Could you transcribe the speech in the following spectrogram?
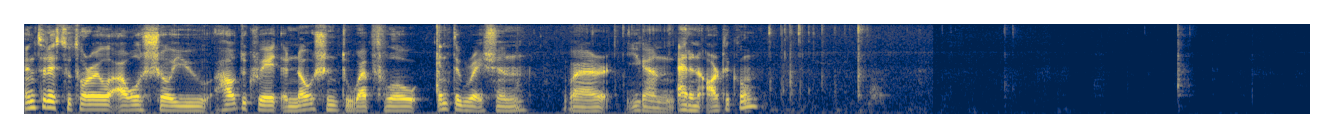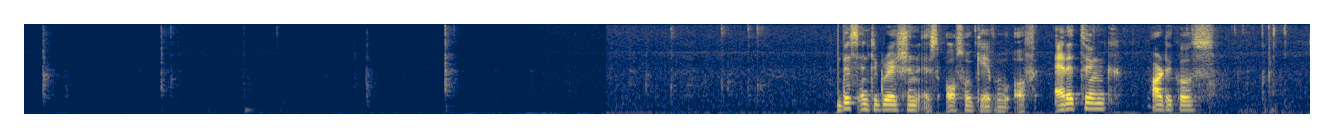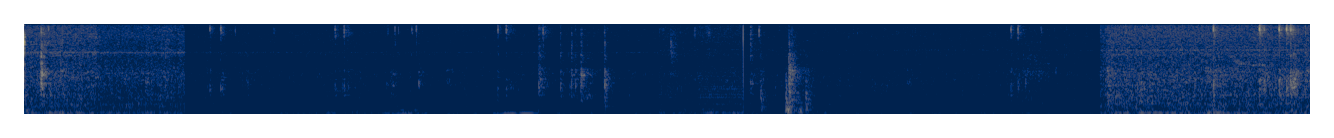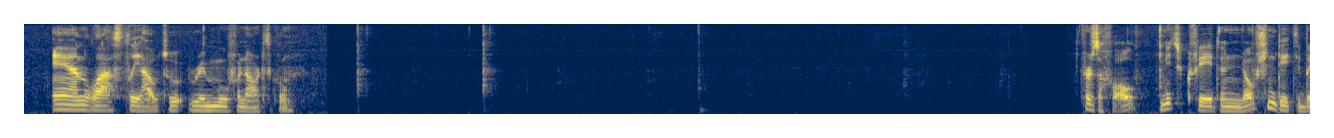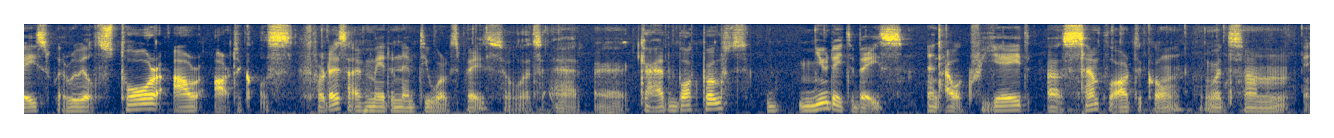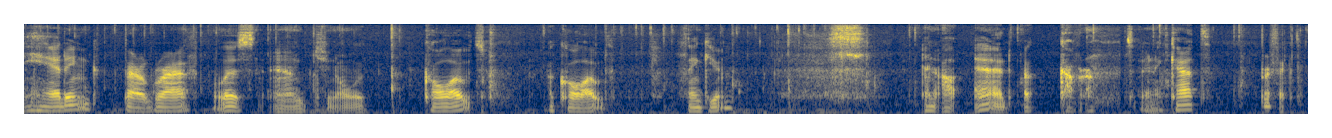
In today's tutorial I will show you how to create a Notion to Webflow integration where you can add an article. This integration is also capable of editing articles and lastly how to remove an article. First of all, we need to create a Notion database where we will store our articles. For this I've made an empty workspace, so let's add a cat blog post, new database, and I will create a sample article with some heading, paragraph, list, and you know, call out, a call out, thank you. And I'll add a cover, so in a cat, perfect.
